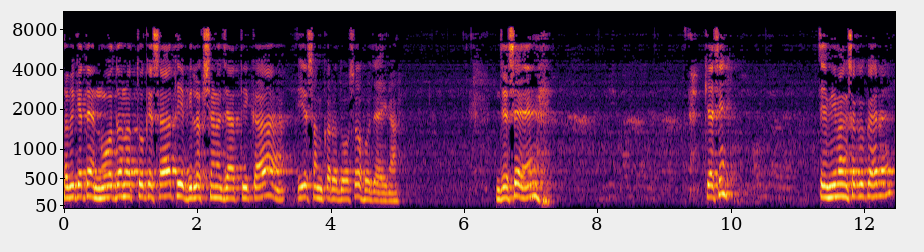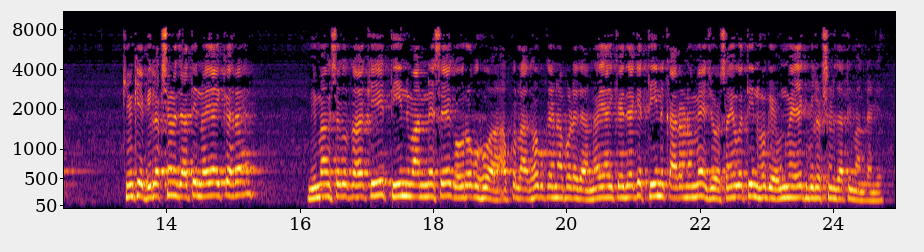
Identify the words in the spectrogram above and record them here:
तभी कहते हैं नोदनत्व के साथ ये विलक्षण जाति का ये संकर दोष हो जाएगा। जैसे कैसे ये मीमांसा को कह रहा है। क्योंकि विलक्षण जाति नया ही कह रहा है। मीमांसा को कहा कि तीन मानने से गौरव हुआ। आपको लाघव कहना पड़ेगा। नया ही कह दिया कि तीन कारणों में जो संयोग तीन हो गए, उनमें एक विलक्षण जाति मान लेंगे।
